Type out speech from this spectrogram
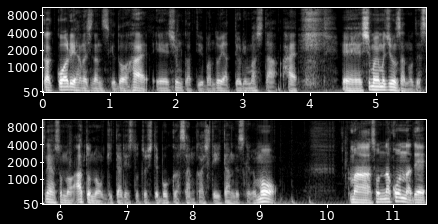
かっこ悪い話なんですけどはい、えー、春夏っていうバンドをやっておりました。はい、えー、下山潤さんのですねその後のギタリストとして僕が参加していたんですけどもまあそんなこんなで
